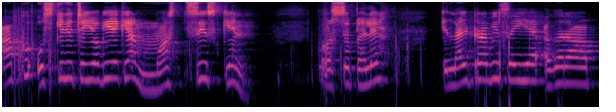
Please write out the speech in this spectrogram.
आपको उसके लिए चाहिए होगी एक यार मस्त सी स्किन और उससे पहले एलाइट्रा भी सही है। अगर आप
